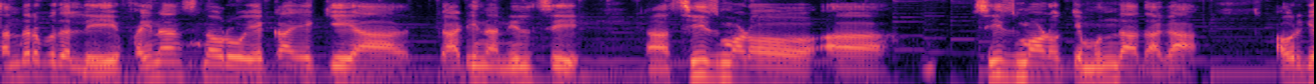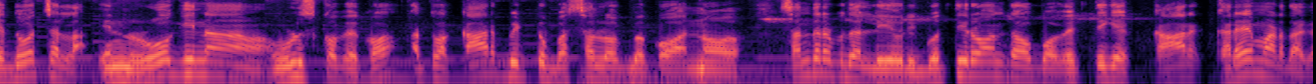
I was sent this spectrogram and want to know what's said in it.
ಸಂದರ್ಭದಲ್ಲಿ ಫೈನಾನ್ಸ್ನವರು ಏಕಾಏಕಿ ಆ ಗಾಡಿನ ನಿಲ್ಲಿಸಿ ಸೀಸ್ ಮಾಡೋ ಸೀಸ್ ಮಾಡೋಕೆ ಮುಂದಾದಾಗ ಅವ್ರಿಗೆ ದೋಚಲ್ಲ. ಏನು ರೋಗಿನ ಉಳಿಸ್ಕೋಬೇಕೋ ಅಥವಾ ಕಾರ್ ಬಿಟ್ಟು ಬಸ್ಸಲ್ಲಿ ಹೋಗ್ಬೇಕೋ ಅನ್ನೋ ಸಂದರ್ಭದಲ್ಲಿ ಇವ್ರಿಗೆ ಗೊತ್ತಿರೋವಂಥ ಒಬ್ಬ ವ್ಯಕ್ತಿಗೆ ಕಾರ್ ಕರೆ ಮಾಡಿದಾಗ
